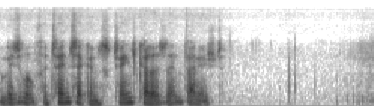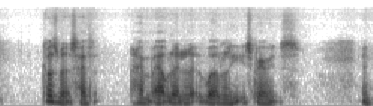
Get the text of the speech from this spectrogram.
visible for ten seconds, changed colors, then vanished. Cosmonauts have have outworldly experience. And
